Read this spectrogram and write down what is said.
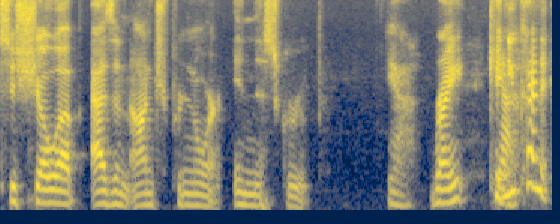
to show up as an entrepreneur in this group. Yeah. Right. Can yeah. you kind of,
